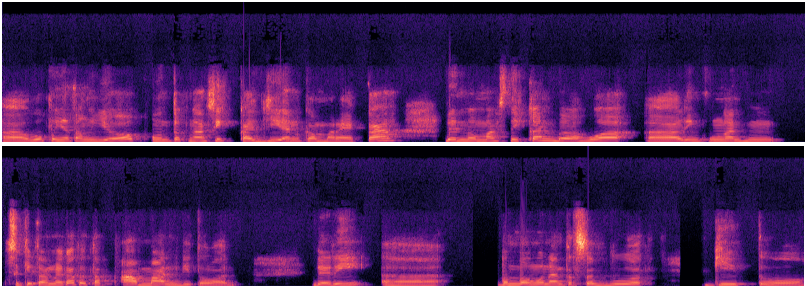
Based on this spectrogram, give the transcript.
uh, gue punya tanggung jawab untuk ngasih kajian ke mereka dan memastikan bahwa uh, lingkungan sekitar mereka tetap aman gitu loh dari uh, pembangunan tersebut gitu.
